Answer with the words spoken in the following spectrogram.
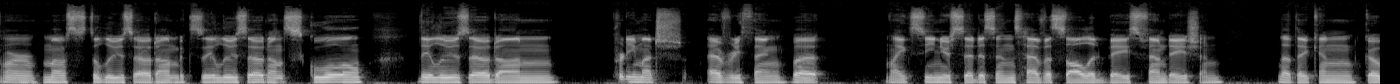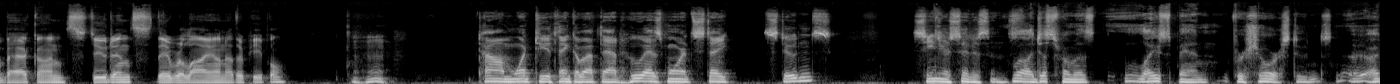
or most to lose out on because they lose out on school they lose out on pretty much everything, but like senior citizens have a solid base foundation that they can go back on. Students, they rely on other people. Mm-hmm. Tom, what do you think about that? Who has more at stake? Students, senior citizens? Well, just from a lifespan, for sure, students, uh,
